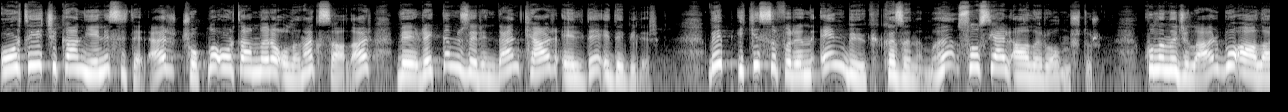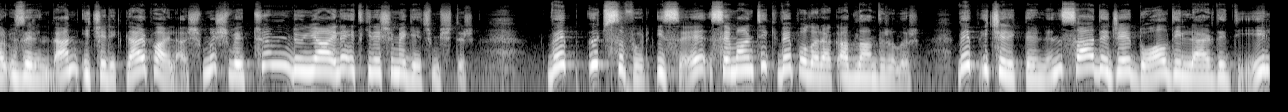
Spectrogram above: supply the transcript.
Ortaya çıkan yeni siteler çoklu ortamlara olanak sağlar ve reklam üzerinden kar elde edebilir. Web 2.0'ın en büyük kazanımı sosyal ağları olmuştur. Kullanıcılar bu ağlar üzerinden içerikler paylaşmış ve tüm dünya ile etkileşime geçmiştir. Web 3.0 ise semantik web olarak adlandırılır. Web içeriklerinin sadece doğal dillerde değil,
